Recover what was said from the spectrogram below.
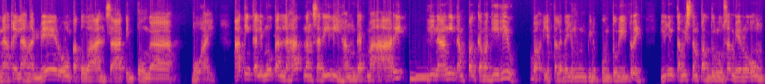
Kailangan mayroong katuwaan sa ating pong ah, buhay. Ating kalimutan lahat ng sarili hanggat maaari. Linangin ang pagkamagiliw. Ba? Yan talaga yung pinupunto rito eh. Yun yung tamis ng pagdurusa, merong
